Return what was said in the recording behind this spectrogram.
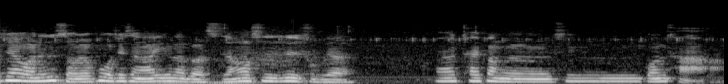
现在玩的是手游《破邪神 I Universe》，然后是日服的，它开放了新关卡。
